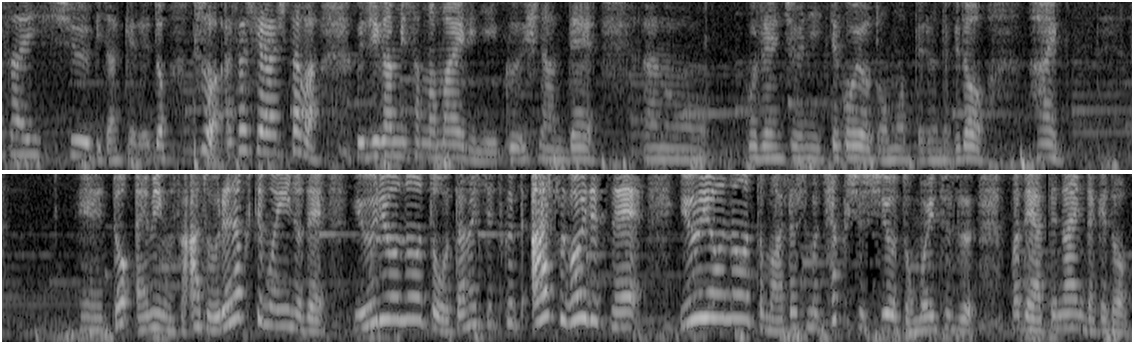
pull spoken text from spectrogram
最終日だけれどそう私明日は氏神様参りに行く日なんであの午前中に行ってこようと思ってるんだけどはい。えっ、ー、と、あやみんごさん、あと売れなくてもいいので、有料ノートをお試しで作って、あ、すごいですね。有料ノートも私も着手しようと思いつつ、まだやってないんだけど、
